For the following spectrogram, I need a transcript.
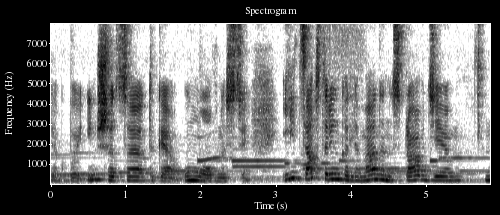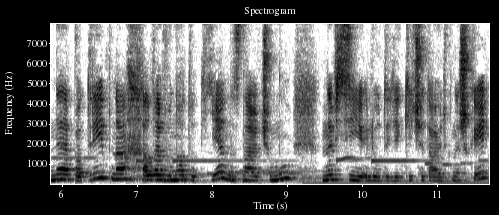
Якби інше це таке умовності. І ця сторінка для мене насправді не потрібна, але вона тут є. Не знаю чому. Не всі люди, які читають книжки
